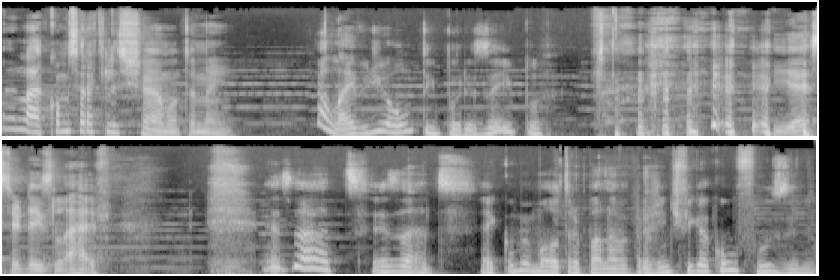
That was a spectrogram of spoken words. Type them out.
Mas lá, como será que eles chamam também? A live de ontem, por exemplo. Yesterday's Live. Exato, exato. É como é uma outra palavra pra gente, fica confuso, né?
